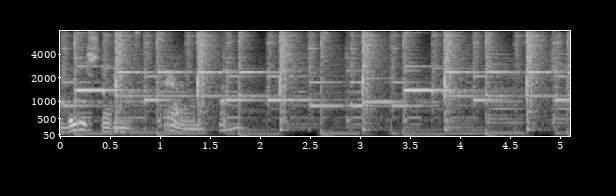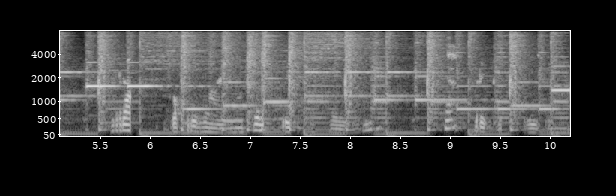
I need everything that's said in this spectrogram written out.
Вийшла в нас рамка. Рамку покриваємо конструкцією та прикрашуємо.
